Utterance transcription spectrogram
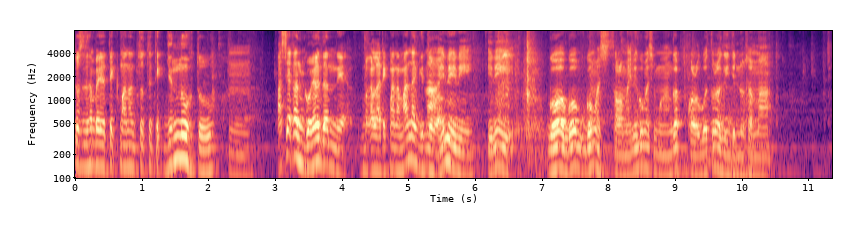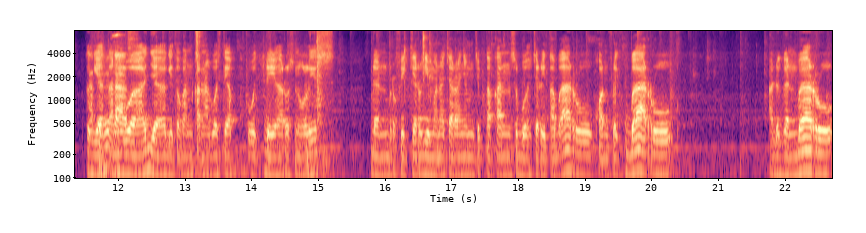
Terus sampai titik mana tuh titik jenuh tuh Hmm. pasti akan goyang dan ya bakal lari ke mana-mana gitu nah loh. ini nih ini gue gue gue masih selama ini gue masih menganggap kalau gue tuh lagi jenuh sama kegiatan gue aja gitu kan karena gue setiap weekday harus nulis dan berpikir gimana caranya menciptakan sebuah cerita baru konflik baru adegan baru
